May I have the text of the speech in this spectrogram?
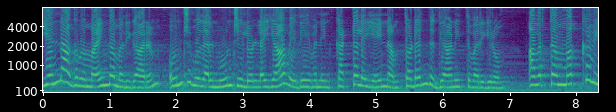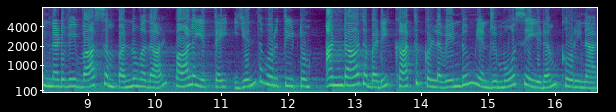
என்னாகும் ஐந்தாம் அதிகாரம் ஒன்று முதல் மூன்றில் உள்ள யாவே தேவனின் கட்டளையை நாம் தொடர்ந்து தியானித்து வருகிறோம். அவர் தம் மக்களின் நடுவே வாசம் பண்ணுவதால் பாளையத்தை எந்த ஒரு தீட்டும் அண்டாதபடி காத்துக்கொள்ள வேண்டும் என்று மோசேயிடம் கூறினார்.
